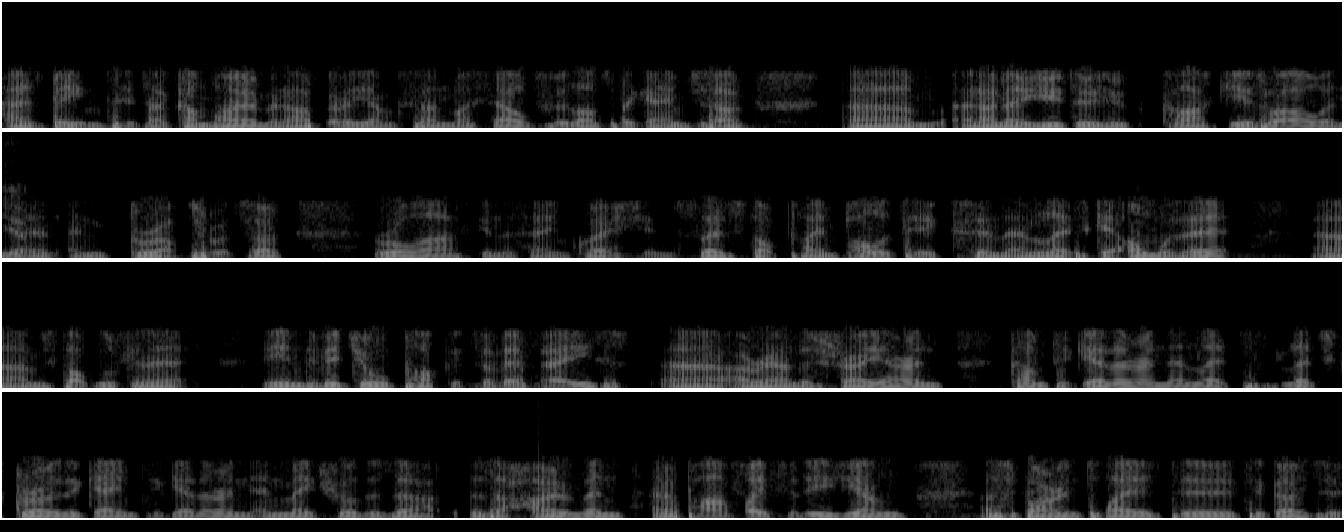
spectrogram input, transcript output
has been since I come home. And I've got a young son myself who loves the game, so um, and I know you do, Clarkey, as well, and, yep. and, and grew up through it. So we're all asking the same questions. Let's stop playing politics and, and let's get on with it. Um, stop looking at the individual pockets of FAs uh, around Australia and come together and then let's let's grow the game together and, and make sure there's a there's a home and, and a pathway for these young aspiring players to, to go to.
